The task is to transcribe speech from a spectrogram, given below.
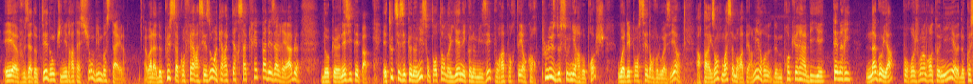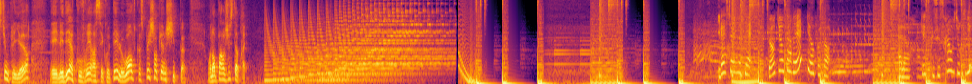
et euh, vous adoptez donc une hydratation bimbo style. Voilà, de plus, ça confère à ces eaux un caractère sacré pas désagréable, donc euh, n'hésitez pas. Et toutes ces économies sont autant de yens économisés pour apporter encore plus de souvenirs à vos proches ou à dépenser dans vos loisirs. Alors par exemple, moi, ça m'aura permis de, me procurer un billet Tenri Nagoya pour rejoindre Anthony euh, de Costume Player et l'aider à couvrir à ses côtés le World Cosplay Championship. On en parle juste après. いらっしゃいませ。東京カフェへようこそ。Alors, qu'est-ce que ce sera aujourd'hui?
